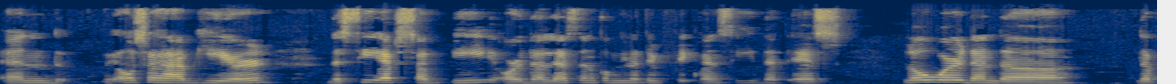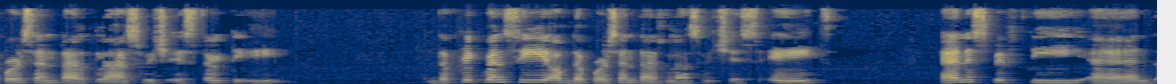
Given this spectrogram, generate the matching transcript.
And we also have here the CF sub P or the less than cumulative frequency that is lower than the, the percentile class which is 38. The frequency of the percentile class which is 8. N is 50 and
